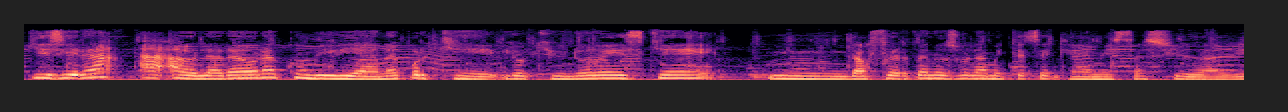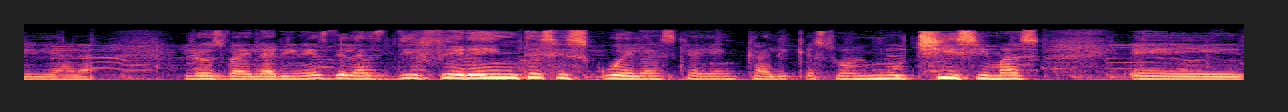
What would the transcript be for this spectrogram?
Quisiera a- hablar ahora con Viviana porque lo que uno ve es que mm, la oferta no solamente se queda en esta ciudad, Viviana. Los bailarines de las diferentes escuelas que hay en Cali, que son muchísimas, eh,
